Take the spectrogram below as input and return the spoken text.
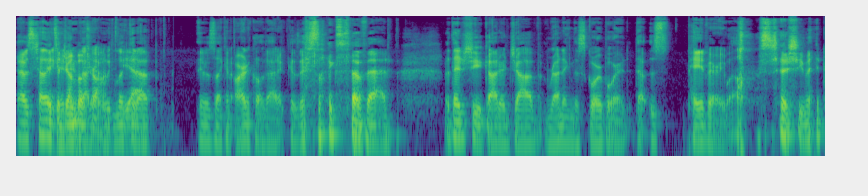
i was telling you It's a Andrew about Jumbotron, it. we looked it up it was like an article about it because it's like so bad but then she got her job running the scoreboard that was paid very well so she made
